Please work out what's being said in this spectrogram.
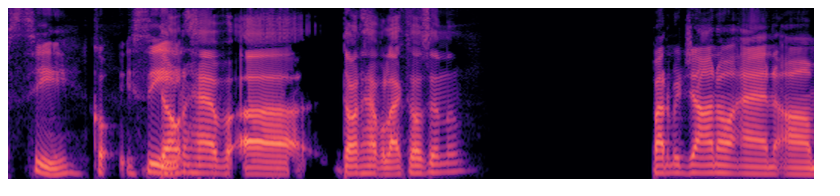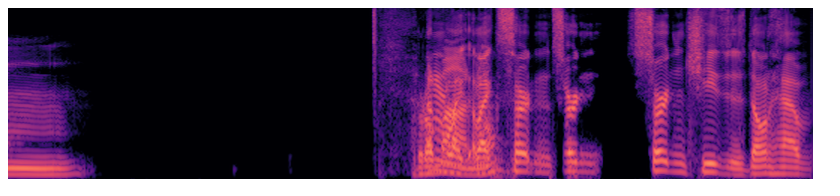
See, see, don't have uh don't have lactose in them? Parmigiano and um, I don't know, like, like certain certain certain cheeses don't have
